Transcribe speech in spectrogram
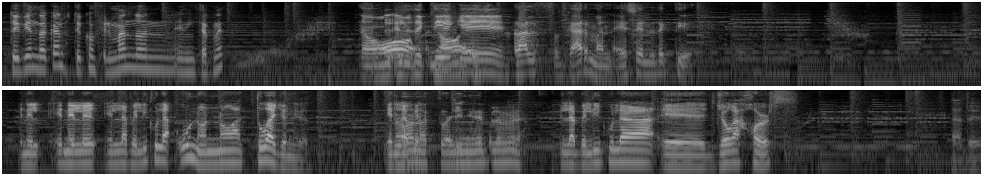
Estoy viendo acá, lo estoy confirmando en, en internet. No, El detective no, que- es Ralph Garman, es el detective. En, el, en, el, en la película 1 no actúa Johnny Depp. En, no, la, pe- no actúa Johnny Depp la primera. En la película eh, Yoga Horse. Espérate,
